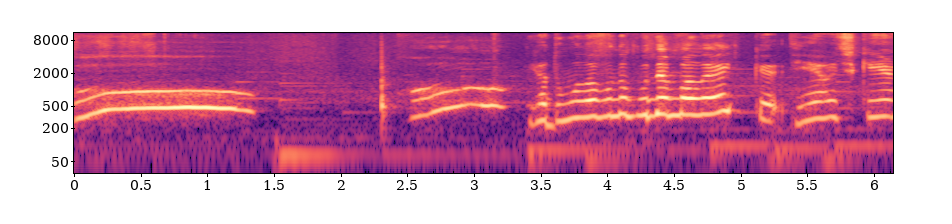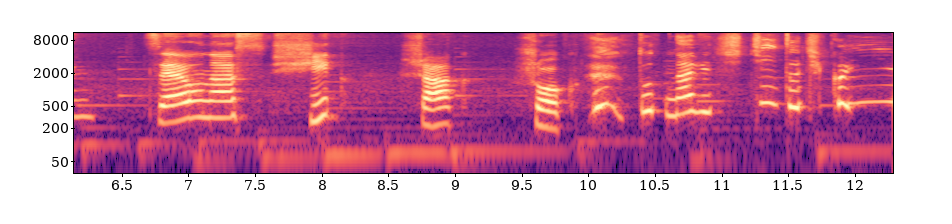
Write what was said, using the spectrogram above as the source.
О! О! Я думала, воно буде маленьке. Дівчатки, це у нас щік, шак, шок. Тут навіть щіточка є.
